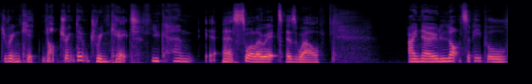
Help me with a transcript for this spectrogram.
drink it. Not drink, don't drink it. You can uh, swallow it as well. I know lots of people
